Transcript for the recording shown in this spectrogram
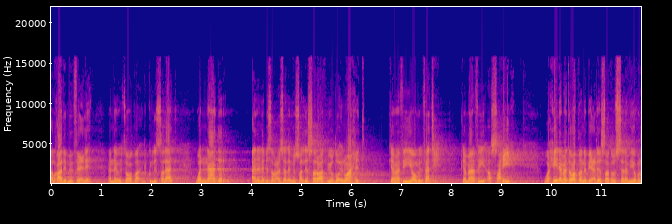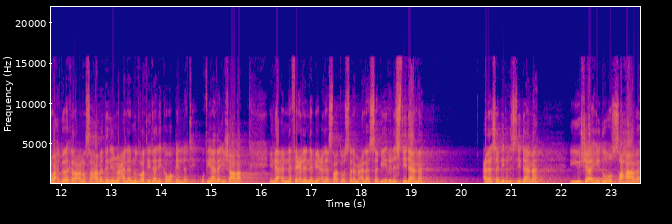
الغالب من فعله أنه يتوضأ لكل صلاة. والنادر أن النبي صلى الله عليه وسلم يصلي الصلوات بوضوء واحد كما في يوم الفتح كما في الصحيح. وحينما توضأ النبي عليه الصلاة والسلام يوم واحد ذكر عن الصحابة دليل على ندرة ذلك وقلته. وفي هذا إشارة إلى أن فعل النبي عليه الصلاة والسلام على سبيل الاستدامة على سبيل الاستدامة يشاهده الصحابة.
